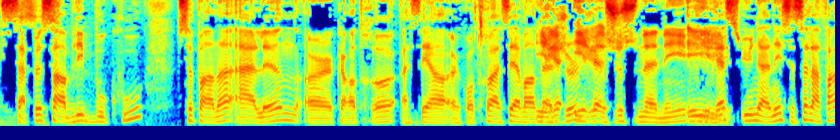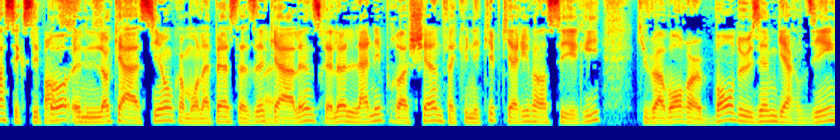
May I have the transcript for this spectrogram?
ça peut sembler beaucoup. Cependant, Allen a un contrat assez, un contrat assez Il, avantageux. re- il reste juste une année. Et puis- il reste une année, c'est ça l'affaire, c'est que c'est pas une location comme on appelle, c'est-à-dire Ouais. qu'Allen serait là l'année prochaine, fait qu'une équipe qui arrive en série, qui veut avoir un bon deuxième gardien,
